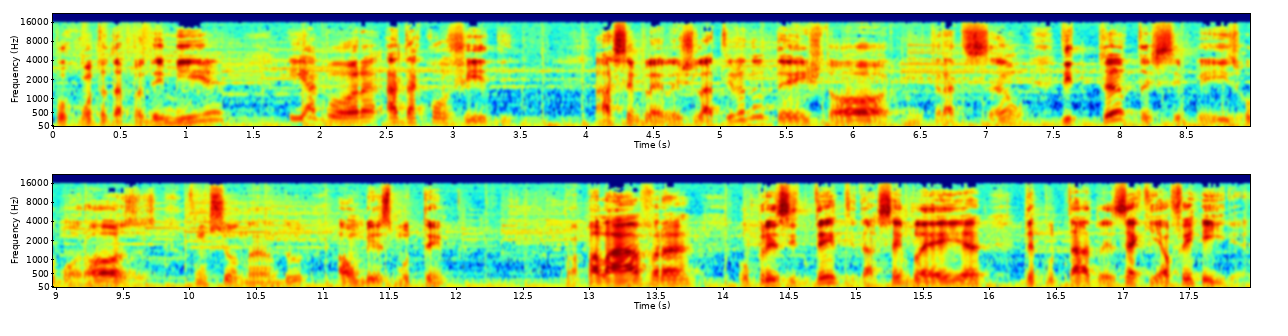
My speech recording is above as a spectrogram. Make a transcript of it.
por conta da pandemia, e agora a da Covid. A Assembleia Legislativa não tem história, nem tradição de tantas CPIs rumorosas funcionando ao mesmo tempo. Com a palavra, o presidente da Assembleia, deputado Ezequiel Ferreira.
